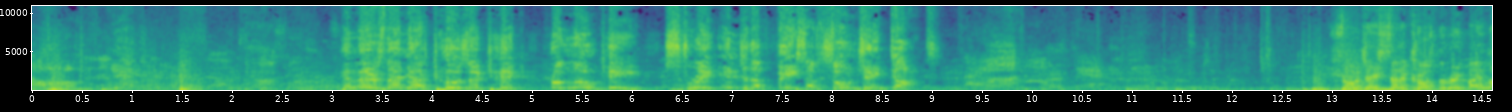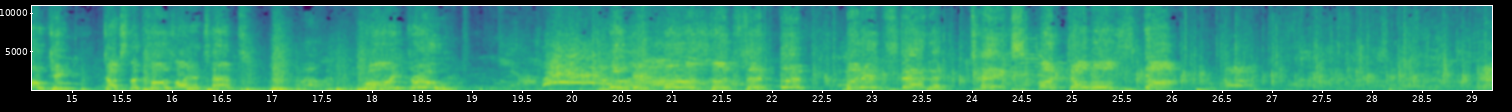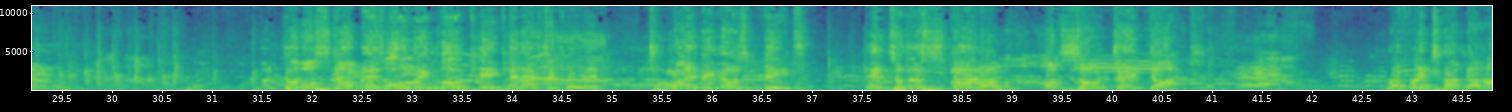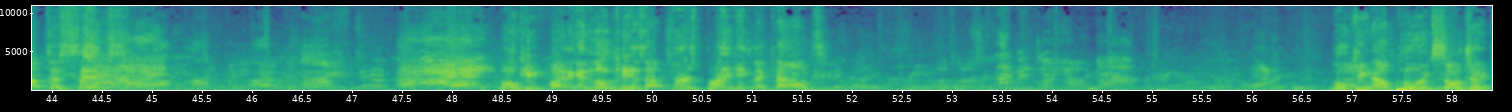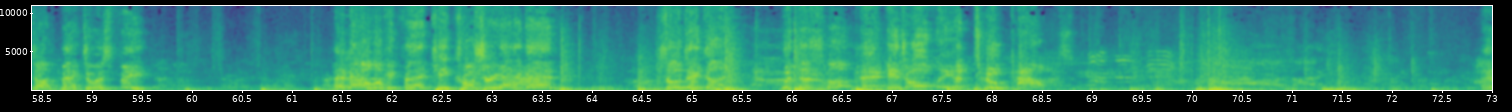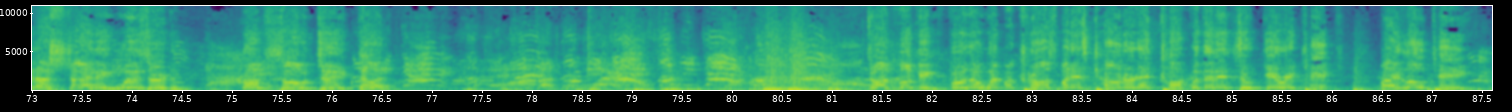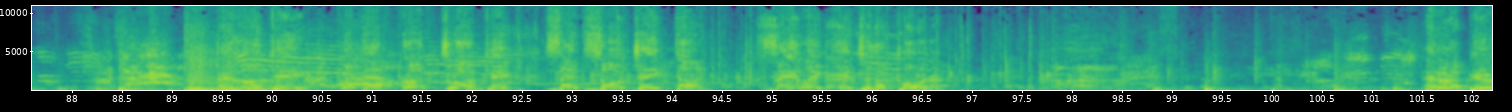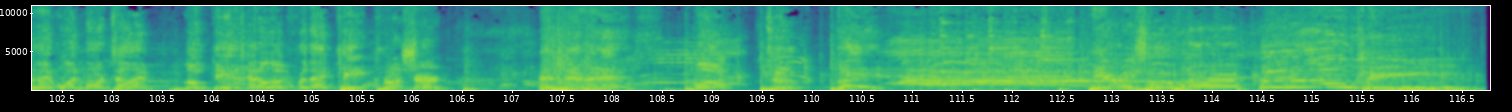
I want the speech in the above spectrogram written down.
there's that Yakuza kick from Low Ki straight into the face of Sonjay Dutt. Sonjay sent across the ring by Low Ki, ducks the clothesline attempt, first, breaking the count. Low Ki now pulling Sonjay Dutt back to his feet. And now looking for that Ki Krusher yet again. Sonjay Dutt with the small package, only a two count. And a shining wizard from Sonjay Dutt. Scott looking for the whip across, but is countered and caught with an Enzuigiri kick by Low Ki. And Low Ki, with that front drop kick, sends Sonjay Dutt sailing into the corner. And it would appear that one more time, Low Ki is going to look for that Ki Krusher. And there it is. One. Ah!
